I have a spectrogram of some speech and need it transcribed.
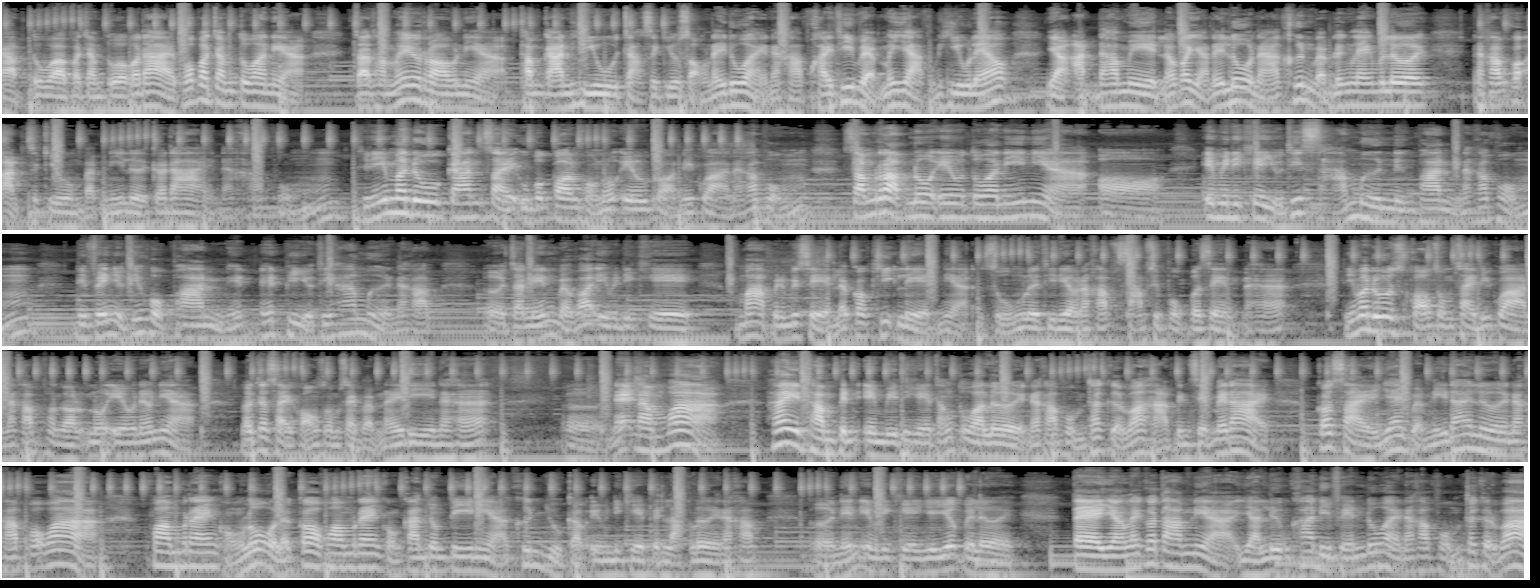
กับตัวประจำตัวก็ได้ เพราะประจำตัวเนี่ยจะทำให้เราเนี่ยทำการฮิลจากสกิล2ได้ด้วยนะครับ ใครที่แบบไม่อยากฮิลแล้วอยากอัดดาเมจแล้วก็อยากได้โล่หนาขึ้นแบบแรงๆไปเลยนะครับ ก็อัดสกิลแบบนี้เลยก็ได้นะครับผม ทีนี้มาดูการใส่อุปกรณ์ของโนเอลก่อนดีกว่านะครับผมสำหรับโนเอลตัวนี้เนี่ยอ๋อ MDK อยู่ที่ 31,000 นะครับผม Defense อยู่ที่ 6,000 HP อยู่ที่ 50,000 นะครับเออจะเน้นแบบว่า MDK มากเป็นพิเศษแล้วก็คิเลทเนี่ยสูงเลยทีเดียวนะครับ 36%นะฮะทีนี้มาดูของสมใส่ดีกว่านะครับสำหรับโนเอลแล้วเนี่ยเราจะใส่ของสมใส่แบบไหนดีนะฮะ แนะนำว่าให้ทำเป็น MBTK ทั้งตัวเลยนะครับผมถ้าเกิดว่าหาเป็นเซตไม่ได้ ก็ใส่แยกแบบนี้ได้เลยนะครับ เพราะว่าความแรงของโล่แล้วก็ความแรงของการโจมตีเนี่ยขึ้นอยู่กับ MDK เป็นหลักเลยนะครับเออเน้น MDK เยอะๆไปเลย แต่อย่างไรก็ตามเนี่ยอย่าลืมค่า Defense ด้วยนะครับผมถ้าเกิดว่า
